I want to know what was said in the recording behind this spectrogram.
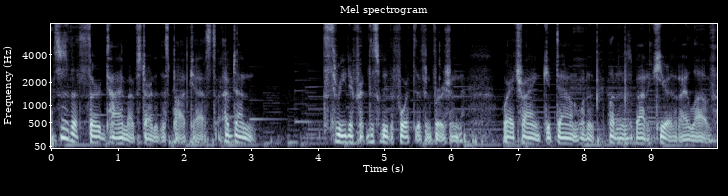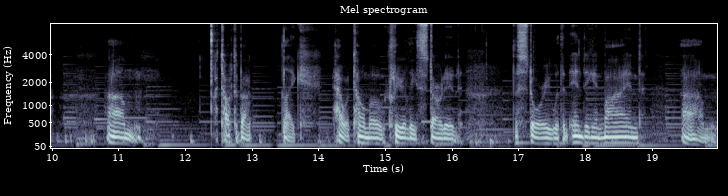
This is the third time I've started this podcast. I've done three different. This will be the fourth different version where I try and get down what it, what it is about Akira that I love. Um, I talked about like how Otomo clearly started the story with an ending in mind, um,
